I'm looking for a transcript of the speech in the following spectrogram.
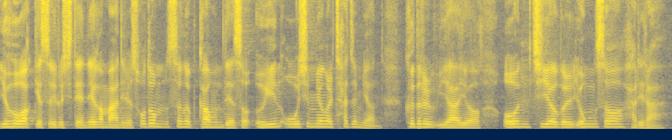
여호와께서 이르시되 내가 만일 소돔 성읍 가운데서 의인 50명을 찾으면 그들을 위하여 온 지역을 용서하리라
